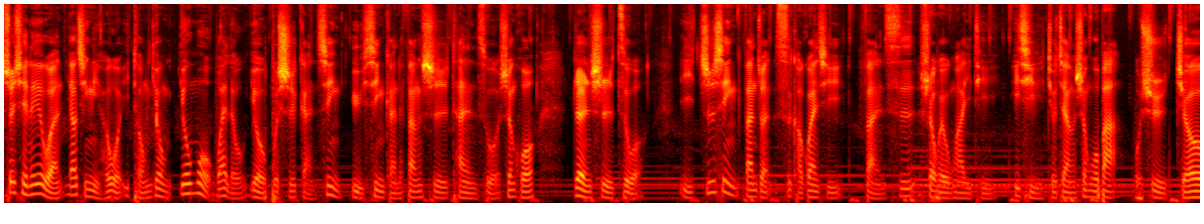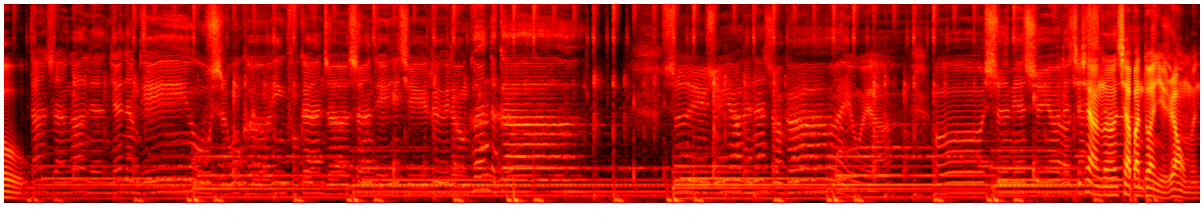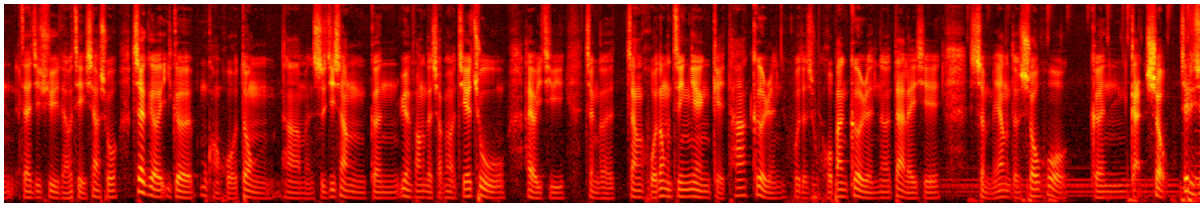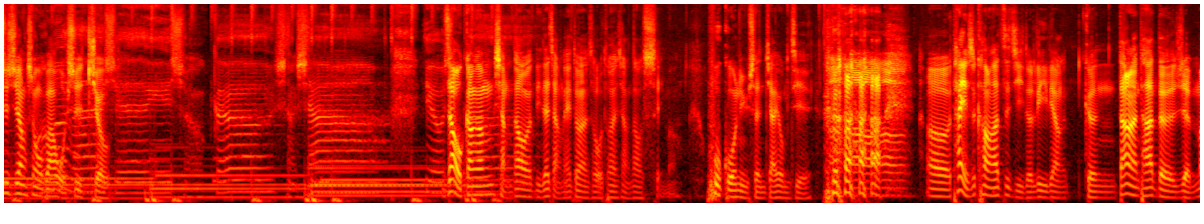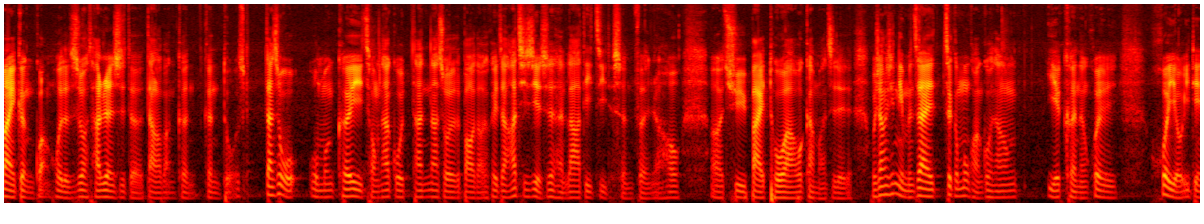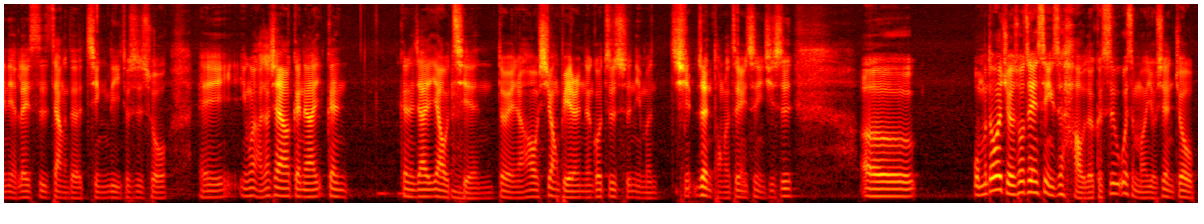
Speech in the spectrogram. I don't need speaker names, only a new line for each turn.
睡前的夜晚，邀请你和我一同用幽默、外露又不失感性与性感的方式探索生活，认识自我，以知性翻转思考惯习，反思社会文化议题，一起就这样生活吧。我是 Joe。
单身暗恋也能听，无时无刻应付跟着身体一起律动哼的歌，失语需要的那首歌。
接下来呢，下半段也让我们再继续了解一下说，这个一个募款活动，他们实际上跟院方的小朋友接触，还有以及整个这样活动经验，给他个人或者是伙伴个人呢，带来一些什么样的收获跟感受？这里是这样生活吧，我是 Joe。你知道我刚刚想到你在讲那段的时候，我突然想到谁吗？护国女神家用街。呃，他也是靠他自己的力量，跟当然他的人脉更广，或者是说他认识的大老板更更多。但是我我们可以从他过他那时候的报道可以知道，他其实也是很拉低自己的身份，然后呃去拜托啊或干嘛之类的。我相信你们在这个募款过程中，也可能会会有一点点类似这样的经历，就是说，诶，因为好像现在要跟人家跟跟人家要钱，对，然后希望别人能够支持你们认同的这件事情，其实呃。我们都会觉得说这件事情是好的，可是为什么有些人就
